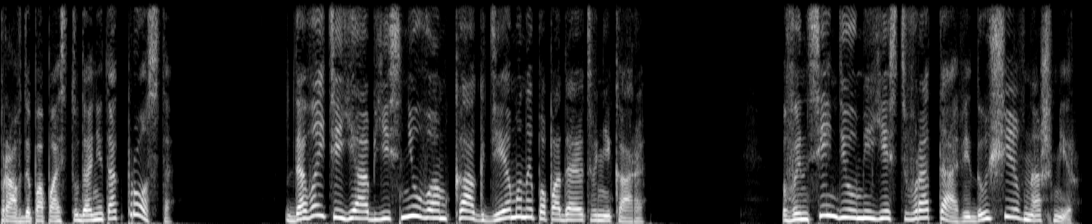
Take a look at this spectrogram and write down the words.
Правда, попасть туда не так просто. Давайте я объясню вам, как демоны попадают в Никара. В инсендиуме есть врата, ведущие в наш мир.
